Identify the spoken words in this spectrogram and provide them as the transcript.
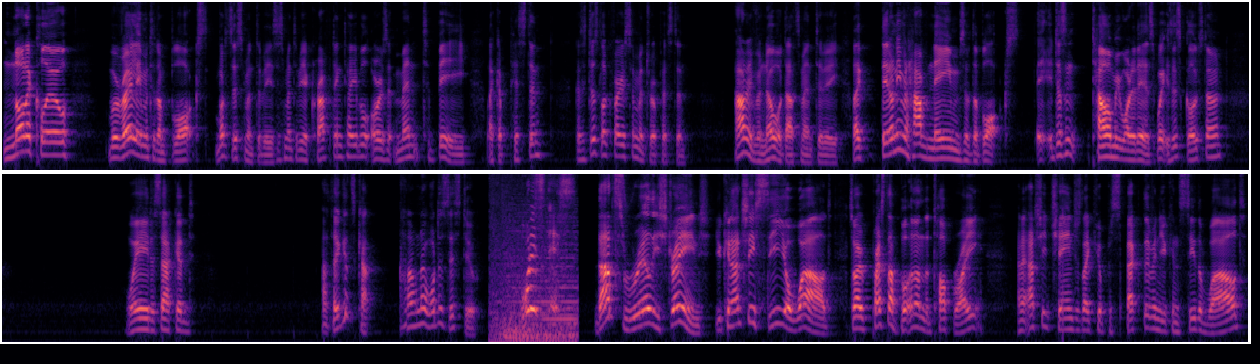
Not a clue. We're very limited on blocks. What's this meant to be? Is this meant to be a crafting table or is it meant to be like a piston? Because it does look very similar to a piston. I don't even know what that's meant to be. Like, they don't even have names of the blocks. It, doesn't tell me what it is. Wait, is this glowstone? Wait a second. I think it's ca- I don't know. What does this do? What is this? That's really strange. You can actually see your world. So I press that button on the top right, and it actually changes like your perspective, and you can see the world.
